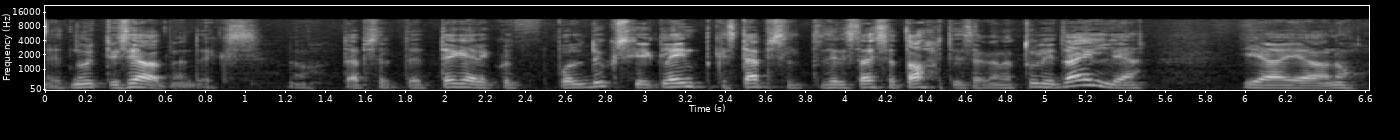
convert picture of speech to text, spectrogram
need nutiseadmed, eks, noh, täpselt, et tegelikult polnud ükski klient, kes täpselt sellist asja tahtis, aga nad tulid välja ja, ja noh,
